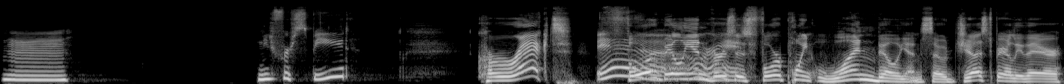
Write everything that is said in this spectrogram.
Hmm. Need for Speed? Correct. Yeah. 4 billion all right. versus 4.1 billion. So just barely there.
